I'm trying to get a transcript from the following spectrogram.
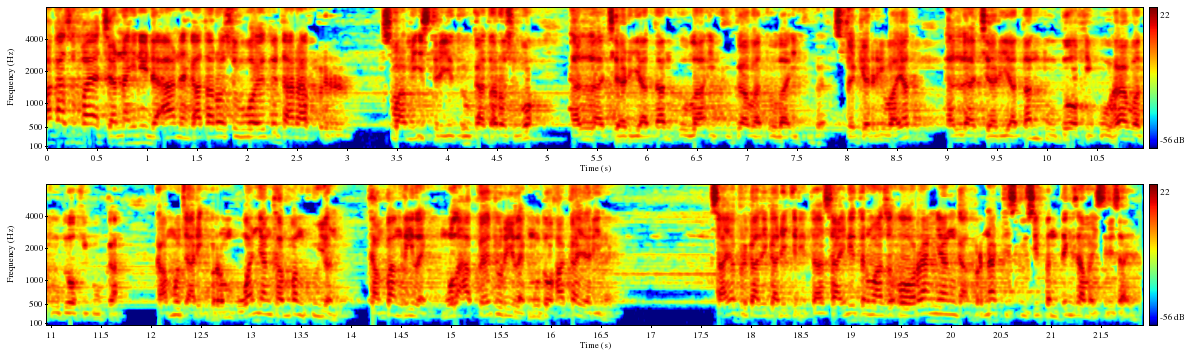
Maka supaya jannah ini tidak aneh, kata Rasulullah itu cara bersuami istri itu, kata Rasulullah, halla jariatan tula ibuka wa tula ibuka. Sebagian riwayat, halla jariatan tudohikuha wa tudohikuka. Kamu cari perempuan yang gampang guyon, gampang rilek. Mula abah itu rilek, mutohaka ya rilek. Saya berkali-kali cerita, saya ini termasuk orang yang nggak pernah diskusi penting sama istri saya.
